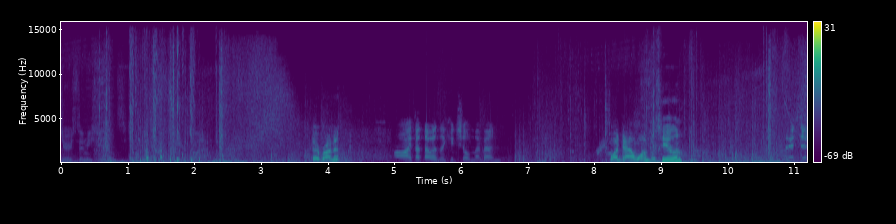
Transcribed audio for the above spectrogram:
Juice in me shields. They're running. Oh, I thought that was a huge shield. My bad. One down, I'm one. just healing. Finished it?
